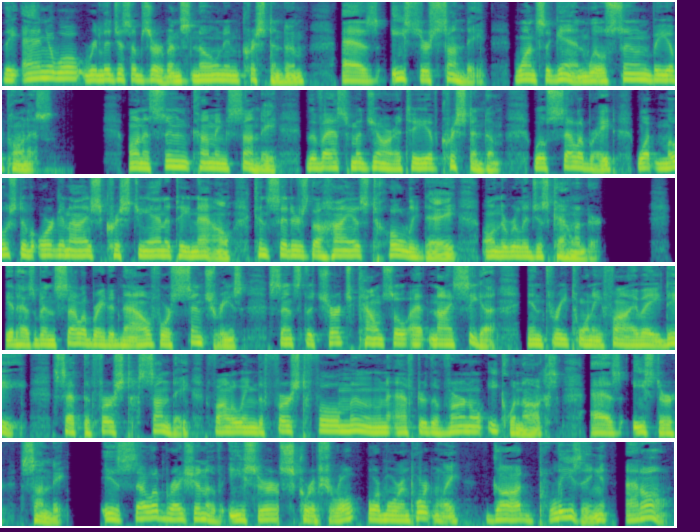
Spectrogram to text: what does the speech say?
The annual religious observance known in Christendom as Easter Sunday once again will soon be upon us. On a soon coming Sunday, the vast majority of Christendom will celebrate what most of organized Christianity now considers the highest holy day on the religious calendar. It has been celebrated now for centuries since the church council at Nicaea in 325 AD set the first Sunday following the first full moon after the vernal equinox as Easter Sunday. Is celebration of Easter scriptural or more importantly, God pleasing at all?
